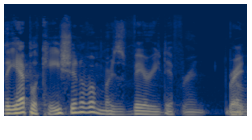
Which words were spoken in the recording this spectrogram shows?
the application of them is very different Right.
